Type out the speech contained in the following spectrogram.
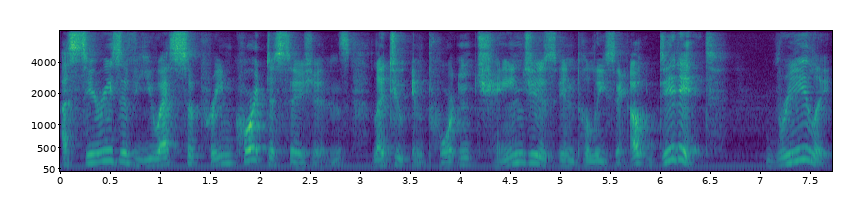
a series of U.S. Supreme Court decisions led to important changes in policing. Oh, did it? Really?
